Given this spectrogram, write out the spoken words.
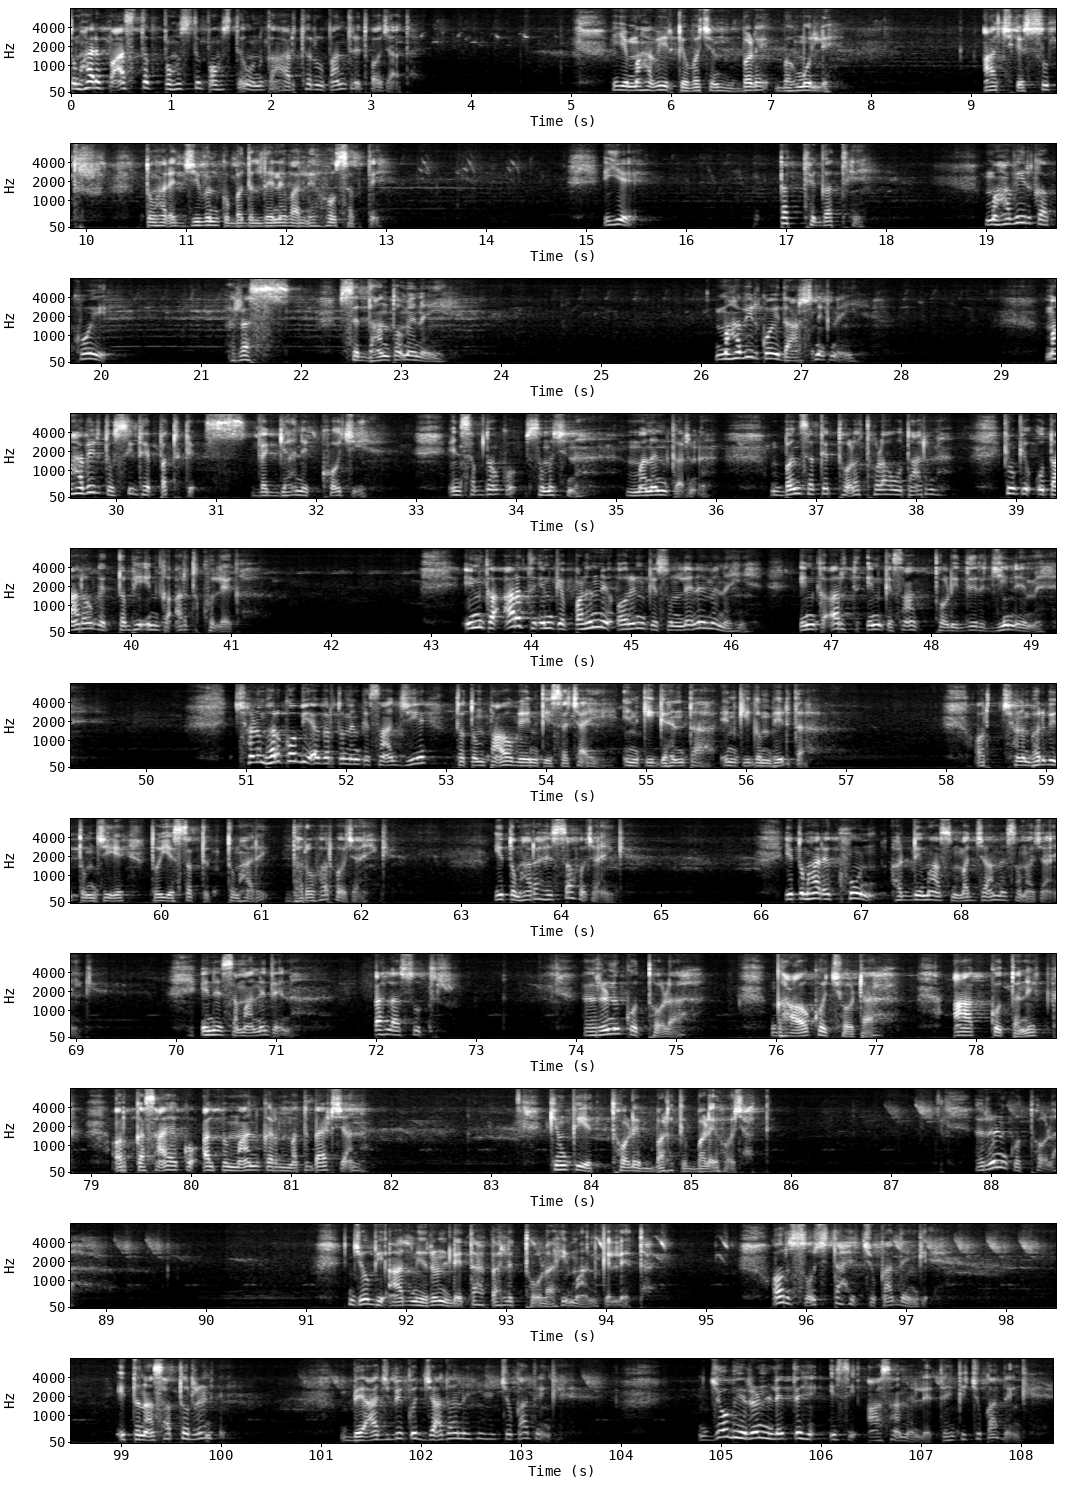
तुम्हारे पास तक पहुँचते पहुँचते उनका अर्थ रूपांतरित हो जाता है। ये महावीर के वचन बड़े बहुमूल्य आज के सूत्र तुम्हारे जीवन को बदल देने वाले हो सकते हैं। ये तथ्यगत है। महावीर का कोई रस सिद्धांतों में नहीं है। महावीर कोई दार्शनिक नहीं है। महावीर तो सीधे पथ के वैज्ञानिक खोजी है। इन शब्दों को समझना, मनन करना, बन सके थोड़ा थोड़ा उतारना, क्योंकि उतारोगे तभी इनका अर्थ खुलेगा। इनका अर्थ इनके पढ़ने और इनके सुन लेने में नहीं है। इनका अर्थ इनके साथ थोड़ी देर जीने में है। क्षण भर को भी अगर तुम इनके साथ जिए तो तुम पाओगे इनकी सच्चाई, इनकी गहनता, इनकी गंभीरता। और क्षण भर भी तुम जिए तो ये सत्य तुम्हारे धरोहर हो जाएँगे। ये तुम्हारा हिस्सा हो जाएँगे। ये तुम्हारे खून हड्डी मांस मज्जा में समा जाएँगे। इन्हें समाने देना, पहला सूत्र। ऋण को थोड़ा घाव को छोटा, आग को तनिक और कसाय को अल्प मानकर मत बैठ जाना, क्योंकि ये थोड़े बढ़ के बड़े हो जाते। ऋण को थोड़ा, जो भी आदमी ऋण लेता है, पहले थोड़ा ही मान के लेता है, और सोचता है, चुका देंगे। इतना सा तो ऋण है, ब्याज भी कुछ ज़्यादा नहीं है, चुका देंगे। जो भी ऋण लेते हैं, इसी आशा में लेते हैं कि चुका देंगे।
